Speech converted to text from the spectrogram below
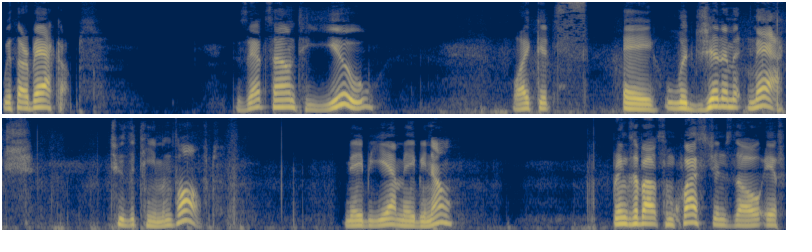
with our backups. Does that sound to you like it's a legitimate match to the team involved? Maybe yeah, maybe no. Brings about some questions, though, if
